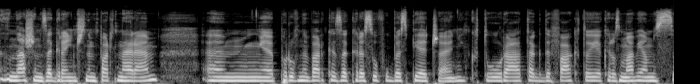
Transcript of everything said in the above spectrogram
z naszym zagranicznym partnerem porównywarkę zakresów ubezpieczeń, która tak de facto, jak rozmawiam z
